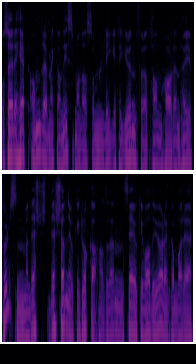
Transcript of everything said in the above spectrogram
Og så er det helt andre mekanismer da, som ligger til grunn for at han har den høye pulsen, men det, det skjønner jo ikke klokka. Altså, den ser jo ikke hva det gjør, den kan bare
